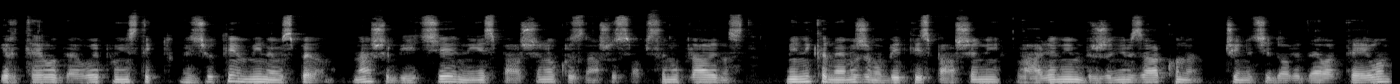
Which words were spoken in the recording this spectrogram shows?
jer telo deluje po instinktu. Međutim, mi ne uspevamo. Naše biće nije spašeno kroz našu sobstvenu pravednost. Mi nikad ne možemo biti spašeni valjanim držanjem zakona, čineći dobre dela telom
